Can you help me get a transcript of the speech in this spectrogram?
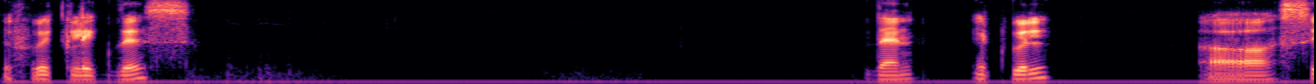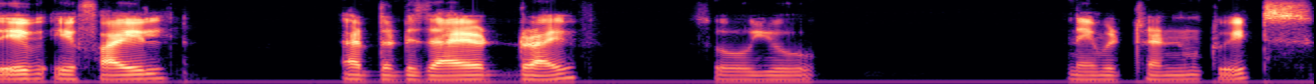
if we click this then it will uh, save a file at the desired drive. So you name it random tweets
